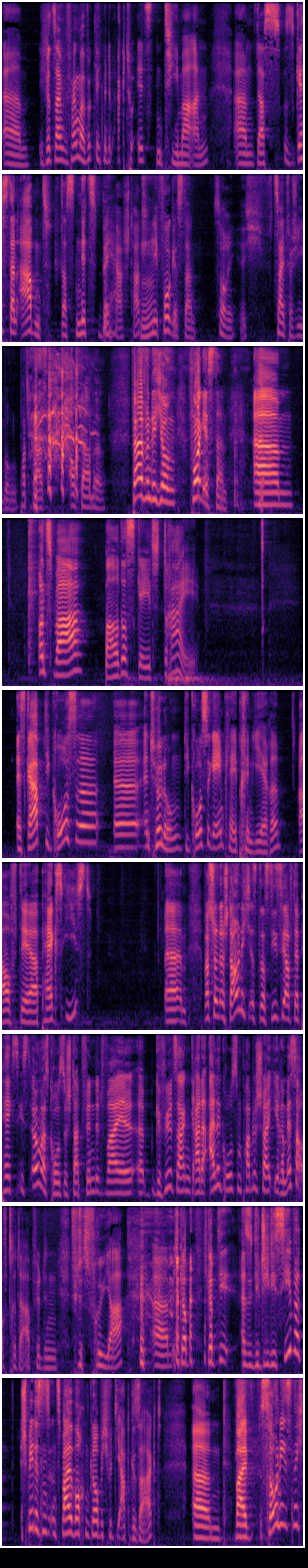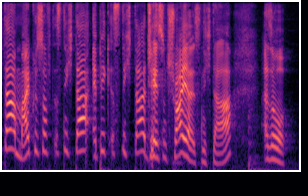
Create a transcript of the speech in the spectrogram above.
Ähm, ich würde sagen, wir fangen mal wirklich mit dem aktuellsten Thema an, ähm, das gestern Abend das Netz beherrscht hat. Mhm. Nee, vorgestern. Sorry, ich, Zeitverschiebung, Podcast, Aufnahme, Veröffentlichung, vorgestern. Ähm, und zwar Baldur's Gate 3 es gab die große äh, Enthüllung, die große Gameplay-Premiere auf der PAX East. Ähm, was schon erstaunlich ist, dass dies Jahr auf der PAX East irgendwas Großes stattfindet, weil äh, gefühlt sagen gerade alle großen Publisher ihre Messeauftritte ab für, den, für das Frühjahr. ähm, ich glaube, ich glaub, die, also die GDC wird spätestens in zwei Wochen, glaube ich, wird die abgesagt. Ähm, weil Sony ist nicht da, Microsoft ist nicht da, Epic ist nicht da, Jason Schreier ist nicht da. Also,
